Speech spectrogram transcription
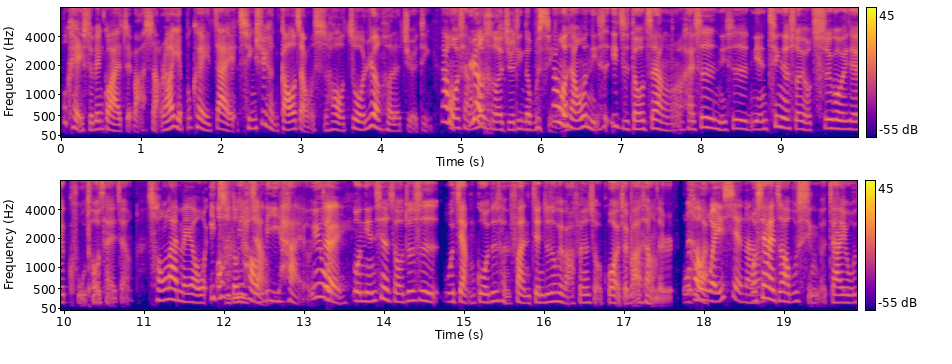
不可以随便挂在嘴巴上，然后也不可以在情绪很高涨的时候做任何的决定。但我想，任何决定都不行。但我想问，你是一直都这样吗？还是你是年轻的时候有吃过一些苦头才这样？从来没有，我一直都是这样。哦，你好厉害哦！因为我我年轻的时候就是我讲过，就是很犯贱，就是会把分手挂在嘴巴上的人。那很危险啊！我现在知道不行了，加油！我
